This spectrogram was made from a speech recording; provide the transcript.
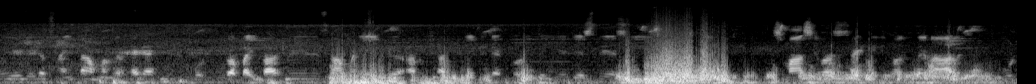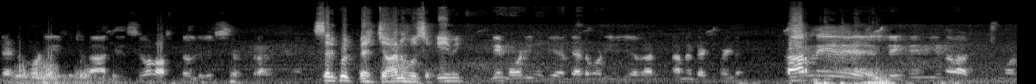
ਹੋਈ ਜਿਹੜਾ ਸਾਈਂ ਧਾਮ ਮੰਦਿਰ ਹੈਗਾ ਉਹ ਪੂਰਾ ਬਾਈਪਾਸ ਦੇ ਸਾਹਮਣੇ ਇੱਕ ਅਨੁਸ਼ਾਸਨ ਦੀ ਇੱਕ ਡੈਡ ਬੋਡੀ ਪਈ ਹੈ ਜਿਸ ਤੇ ਅਸੀਂ ਸਮਾਜ ਸੇਵਾ ਸੁਸਾਇਟੀ ਦੀ ਮਦਦ ਦੇ ਨਾਲ ਉਹ ਡੈਡ ਬੋਡੀ ਚੁਕਾ ਕੇ ਸਿਵਲ ਹਸਪੀਟਲ ਦੇ ਵਿੱਚ ਸ਼ਿਫਟ ਕਰਾ ਦਿੱਤੀ। ਸਰ ਕੋਈ ਪਹਿਚਾਨ ਹੋ ਸਕੀ ਵੀ? ਇਹ ਬੋਡੀ ਹੈਗੀ ਹੈ ਡੈਡ ਬੋਡੀ ਹੈਗੀ ਹੈ ਅਨਆਇਡੈਂਟੀਫਾਈਡ ਹੈ ਕਾਰਨ ਇਹ ਦੇਖਦੇ ਵੀ ਇਹਨਾਂ ਦਾ ਦੁਸ਼ਮਣ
